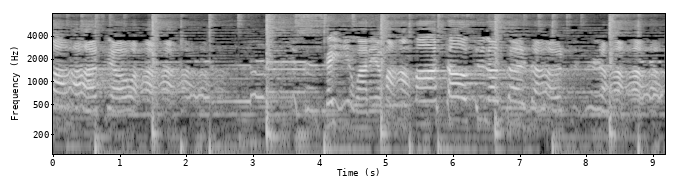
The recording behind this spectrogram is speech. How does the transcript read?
会耍娇啊。给我的妈妈捎去了三张纸啊，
